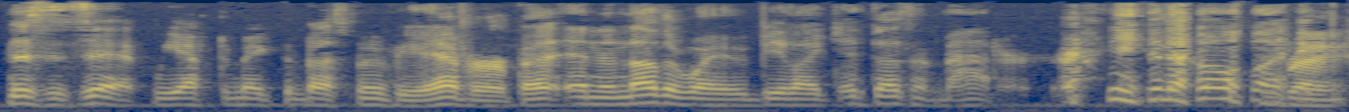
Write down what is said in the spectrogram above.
This is it. We have to make the best movie ever. But in another way, it would be like it doesn't matter. you know, like Right.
